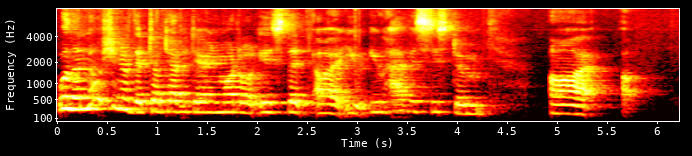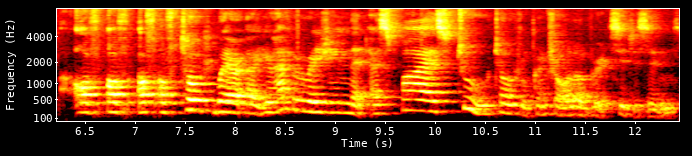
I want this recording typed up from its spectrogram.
Well, the notion of the totalitarian model is that uh, you, you have a system uh, of, of, of, of total, where uh, you have a regime that aspires to total control over its citizens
